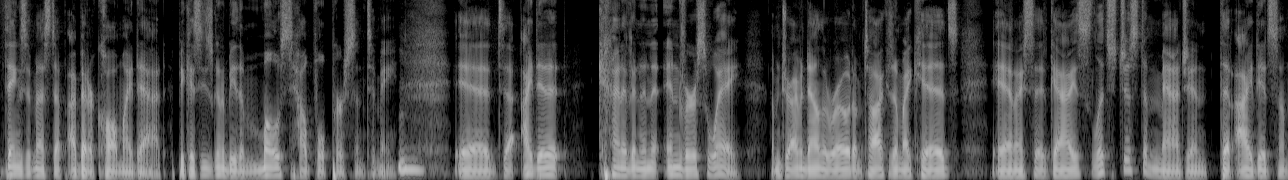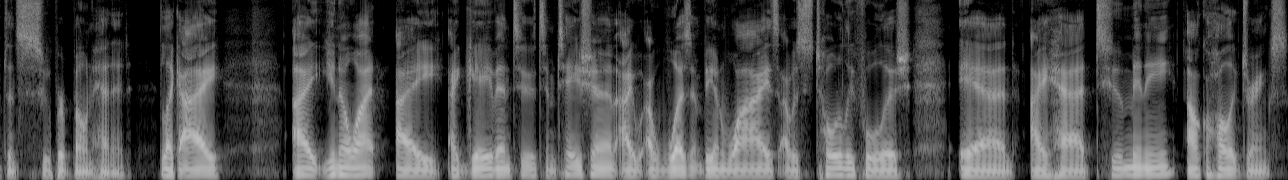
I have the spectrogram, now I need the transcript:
things have messed up i better call my dad because he's going to be the most helpful person to me and uh, i did it kind of in an inverse way i'm driving down the road i'm talking to my kids and i said guys let's just imagine that i did something super boneheaded like i I, you know what? I I gave into temptation. I, I wasn't being wise. I was totally foolish, and I had too many alcoholic drinks,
